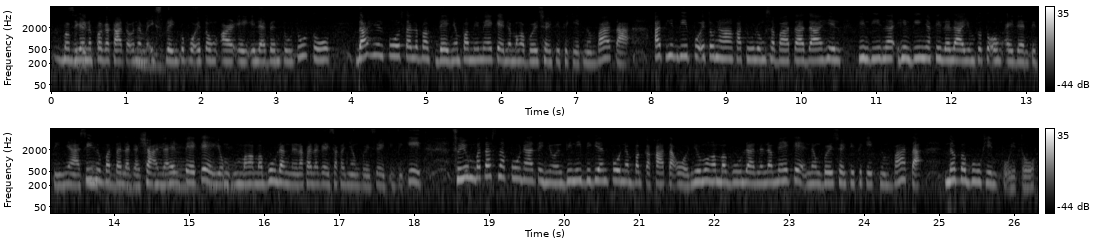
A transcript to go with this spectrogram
mabigyan Sige ng pagkakataon na ma-explain ko po itong RA 11222 dahil po talamak din yung pamimeke ng mga birth certificate ng bata at hindi po ito nakakatulong sa bata dahil hindi na hindi niya kilala yung totoong identity niya. Sino ba talaga siya? Dahil peke yung mga magulang na nakalagay sa kanyang birth certificate. So yung batas na po natin yun, binibigyan po ng pagkakataon yung mga magulang na nameke ng birth certificate ng bata na baguhin po ito.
